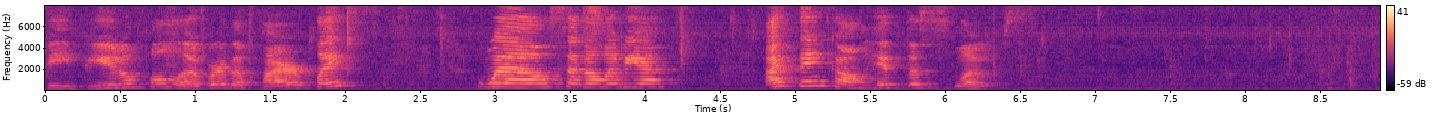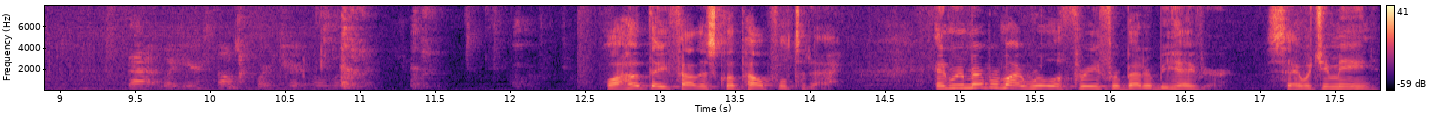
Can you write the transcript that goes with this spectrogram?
be beautiful over the fireplace? Well, said Olivia, I think I'll hit the slopes. Is that what your self-portrait will look like? Well, I hope that you found this clip helpful today. And remember my rule of three for better behavior. Say what you mean,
